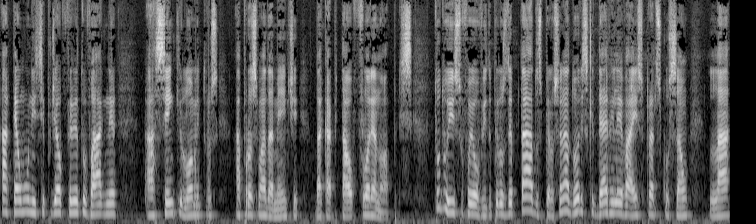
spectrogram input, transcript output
até o município de Alfredo Wagner, a 100 quilômetros aproximadamente da capital Florianópolis. Tudo isso foi ouvido pelos deputados, pelos senadores, que devem levar isso para discussão lá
